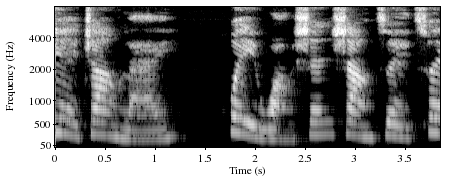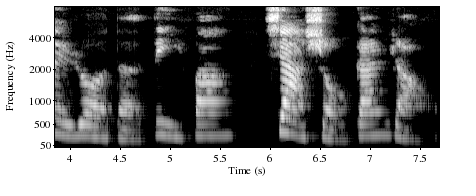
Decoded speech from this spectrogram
业障来会往身上最脆弱的地方下手干扰。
